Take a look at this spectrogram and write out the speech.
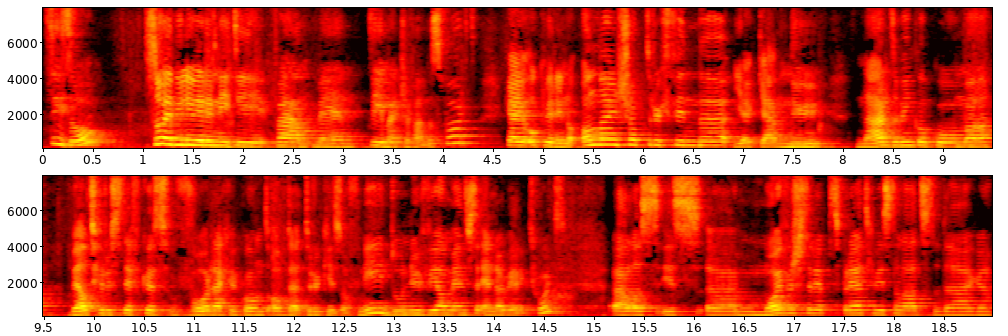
Ziezo. Zo hebben jullie weer een idee van mijn themaatje van de sport. Ga je ook weer in de online shop terugvinden. Je kan nu naar de winkel komen. Belt gerust even voordat je komt of dat druk is of niet. Doen nu veel mensen en dat werkt goed. Alles is uh, mooi verspreid geweest de laatste dagen.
